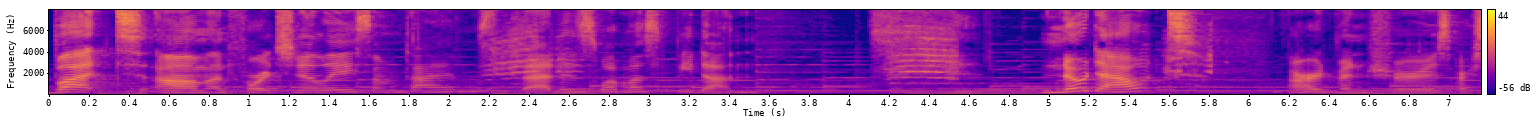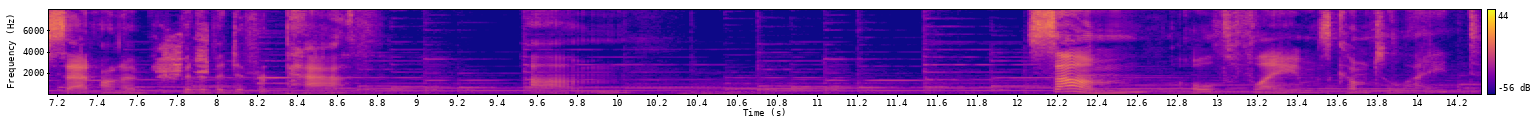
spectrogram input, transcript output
But um, unfortunately, sometimes that is what must be done. No doubt, our adventurers are set on a bit of a different path. Um, some old flames come to light.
